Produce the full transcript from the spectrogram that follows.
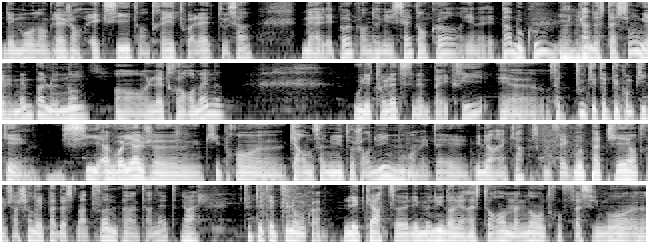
des mots en anglais, genre exit, entrée, toilette, tout ça. Mais à l'époque, en 2007 encore, il n'y en avait pas beaucoup. Il y avait Mhm. plein de stations où il n'y avait même pas le nom en lettres romaines, où les toilettes, c'était même pas écrit. Et euh, en fait, tout était plus compliqué. Si un voyage qui prend euh, 45 minutes aujourd'hui, nous, on mettait une heure et un quart parce qu'on était avec nos papiers en train de chercher, on n'avait pas de smartphone, pas internet. Ouais. Tout était plus long, quoi. Les cartes, euh, les menus dans les restaurants, maintenant, on trouve facilement. euh,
